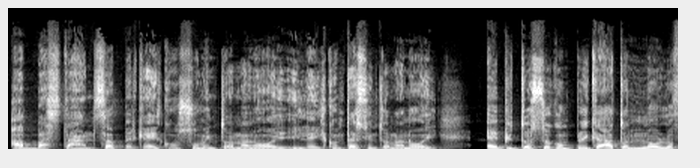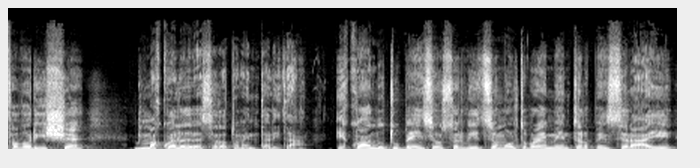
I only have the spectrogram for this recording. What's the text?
abbastanza, perché il consumo intorno a noi, il, il contesto intorno a noi è piuttosto complicato, non lo favorisce, ma quella deve essere la tua mentalità. E quando tu pensi a un servizio, molto probabilmente lo penserai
